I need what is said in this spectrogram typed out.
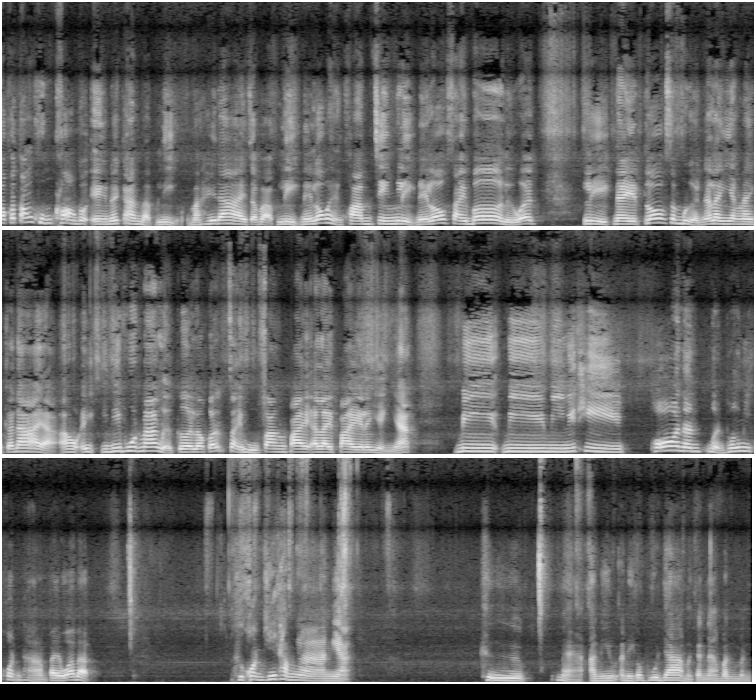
เราก็ต้องคุ้มครองตัวเองด้วยการแบบหลีกมาให้ได้ จะแบบหลีกในโลกแห่งความจริงหลีกในโลกไซเบอร์ หรือว่าหลีกในโลกเสมือนอะไรยังไงก็ได้อะเอาไอ้นี่พูดมากเหลือเกินเราก็ใส่หูฟังไปอะไรไปอะไรอย่างเงี้ย มีมีมีวิธี เพราะวันนั้นเหมือนเพิ่งมีคนถามไปว่าแบบ คือคนที่ทำงานเนี่ย คือแหมอันนี้อันนี้ก็พูดยากเหมือนกันนะมันมัน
